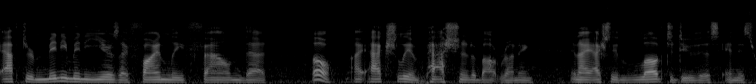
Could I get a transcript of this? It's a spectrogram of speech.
after many, many years, I finally found that oh, I actually am passionate about running and I actually love to do this and it's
